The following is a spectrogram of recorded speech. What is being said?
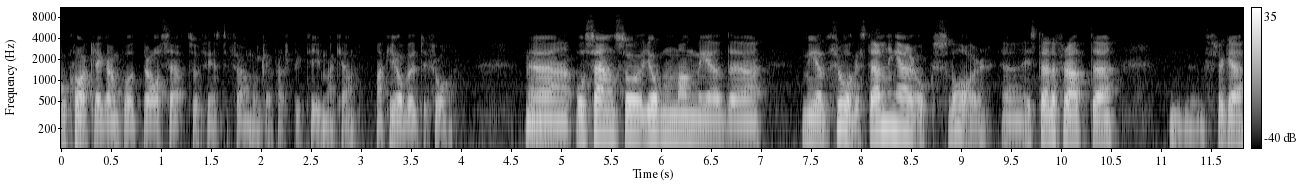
och kartlägga dem på ett bra sätt så finns det fem olika perspektiv man kan, man kan jobba utifrån. Mm. Eh, och sen så jobbar man med, eh, med frågeställningar och svar. Eh, istället för att eh, försöka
